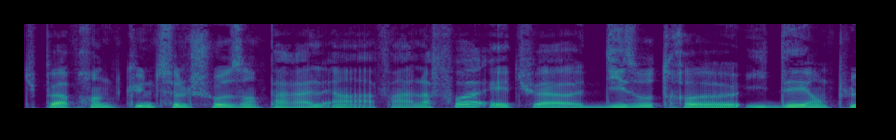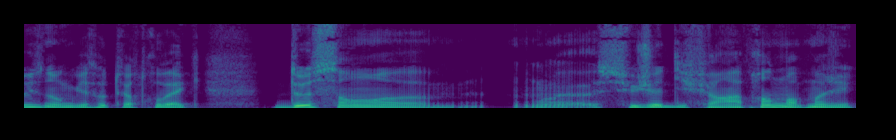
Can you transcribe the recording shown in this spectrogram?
tu peux apprendre qu'une seule chose en parallèle, enfin à la fois, et tu as euh, dix autres euh, idées en plus. Donc bientôt, tu te retrouves avec 200 sujets différents à apprendre. Donc moi, j'ai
